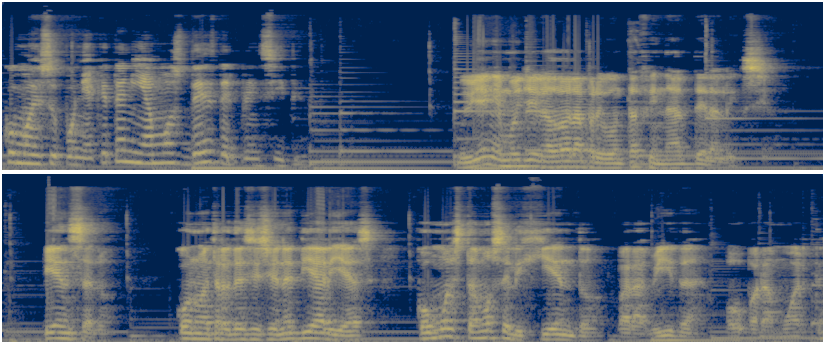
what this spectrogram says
como se suponía que teníamos desde el principio. Muy bien, hemos llegado a la pregunta final de la lección. Piénsalo, con nuestras decisiones diarias, ¿cómo estamos eligiendo para vida o para muerte?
